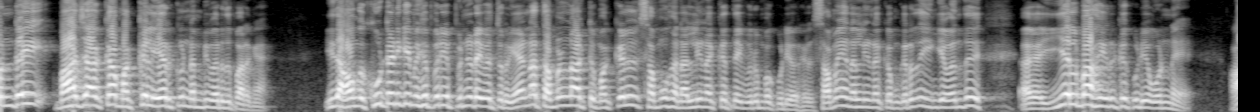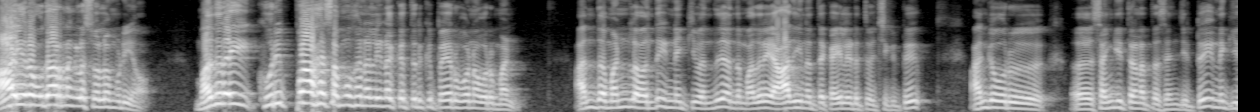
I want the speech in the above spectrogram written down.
ஒன்றை பாஜக மக்கள் ஏற்கும் நம்பி வருது பாருங்க. இது அவங்க கூட்டணிக்கு மிகப்பெரிய பின்னடைவை தரும். ஏன்னா தமிழ்நாட்டு மக்கள் சமூக நல்லிணக்கத்தை விரும்பக்கூடியவர்கள். சமய நல்லிணக்கம்ங்கிறது இங்கே வந்து இயல்பாக இருக்கக்கூடிய ஒன்று ஆயிரம் உதாரணங்களை சொல்ல முடியும். மதுரை குறிப்பாக சமூக நல்லிணக்கத்திற்கு பெயர் போன ஒரு மண். அந்த மண்ணில் வந்து இன்னைக்கு வந்து அந்த மதுரை ஆதீனத்தை கையில் எடுத்து வச்சுக்கிட்டு அங்கே ஒரு சங்கித்தனத்தை செஞ்சுட்டு இன்னைக்கு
